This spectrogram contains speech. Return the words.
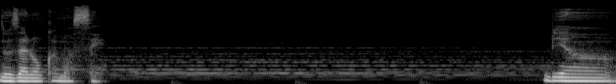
Nous allons commencer. Bien,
